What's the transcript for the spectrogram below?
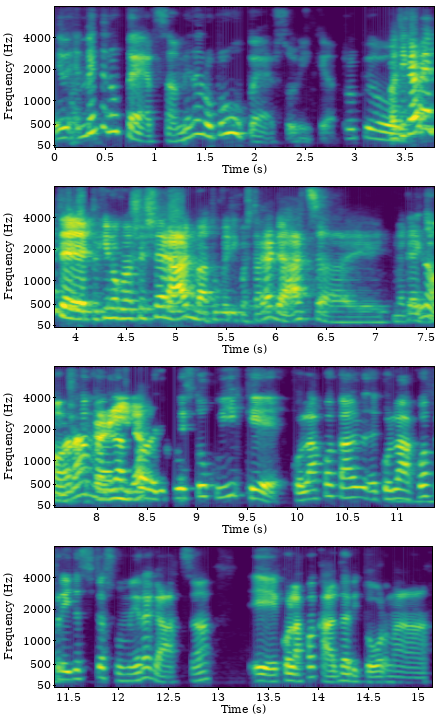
E, e me l'ero persa, me l'ero proprio perso, minchia. Proprio... Praticamente, per chi non conoscesse Radma, tu vedi questa ragazza e magari No, Radma è la storia di questo qui che con l'acqua, calda, con l'acqua fredda si trasforma in ragazza e con l'acqua calda ritorna...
